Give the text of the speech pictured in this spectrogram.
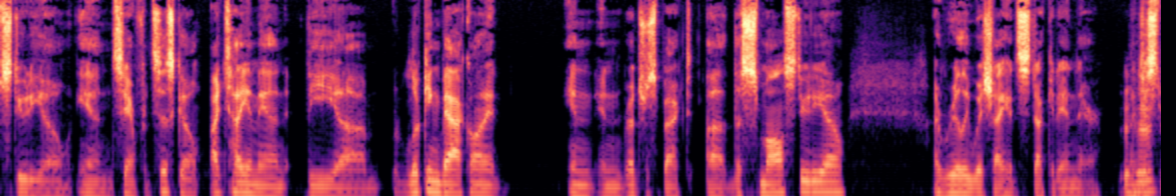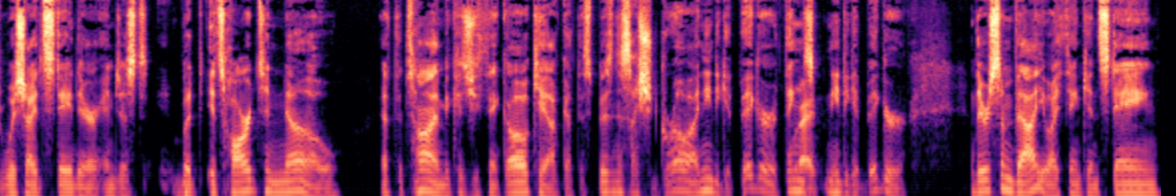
studio in San Francisco. I tell you, man, the um, looking back on it in in retrospect, uh, the small studio, I really wish I had stuck it in there. I Mhm. just wish I had stayed there and just. But it's hard to know at the time because you think, oh, okay, I've got this business, I should grow, I need to get bigger, things Right. need to get bigger. There's some value, I think, in staying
